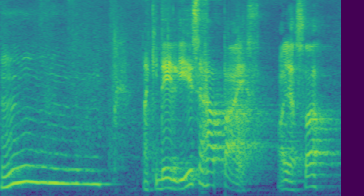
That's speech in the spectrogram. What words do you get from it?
Hum, mas que delícia, rapaz. Olha só.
